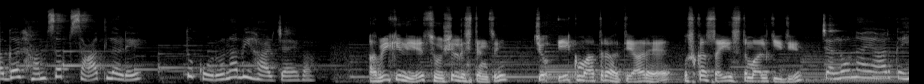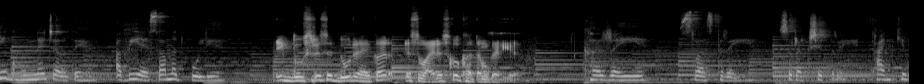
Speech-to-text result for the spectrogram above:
अगर हम सब साथ लड़े तो कोरोना भी हार जाएगा। अभी के लिए सोशल डिस्टेंसिंग जो एकमात्र हथियार है उसका सही इस्तेमाल कीजिए। चलो ना यार कहीं घूमने चलते हैं। अभी ऐसा मत बोलिए। एक दूसरे से दूर रहकर इस वायरस को खत्म करिए। घर रहिए, स्वस्थ रहिए, सुरक्षित रहिए। थैंक यू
